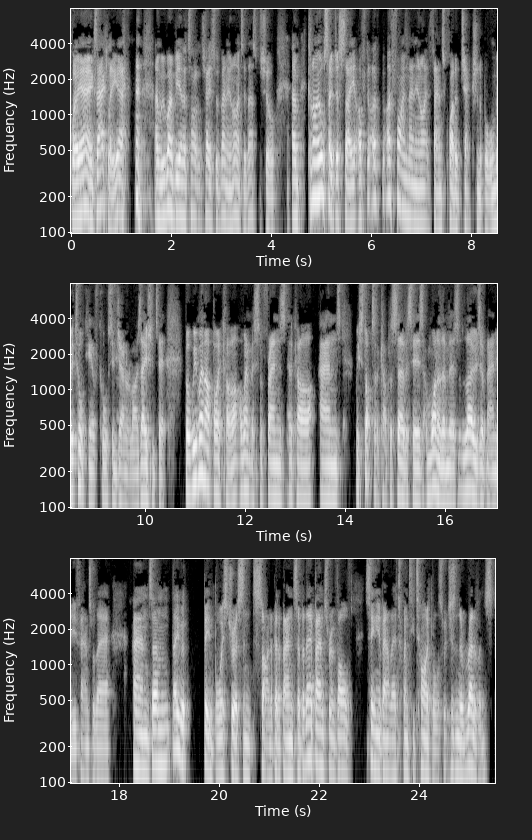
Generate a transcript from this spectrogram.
well, yeah, exactly, yeah, and we won't be in a title chase with Man United, that's for sure. Um, can I also just say I've got I find Man United fans quite objectionable, and we're talking, of course, in generalisations here. But we went up by car. I went with some friends in a car, and we stopped at a couple of services, and one of them, there's loads of Man U fans were there, and um, they were being boisterous and starting a bit of banter, but their banter involved singing about their 20 titles, which isn't irrelevance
